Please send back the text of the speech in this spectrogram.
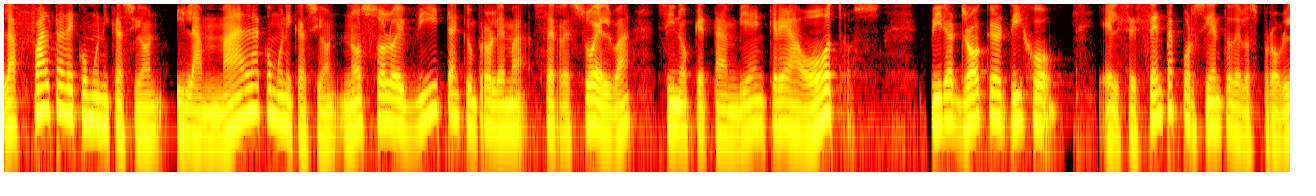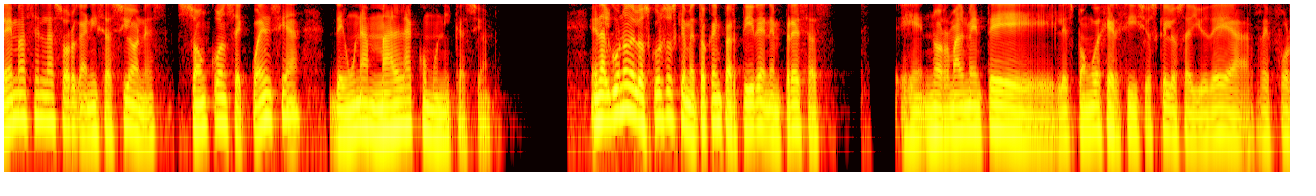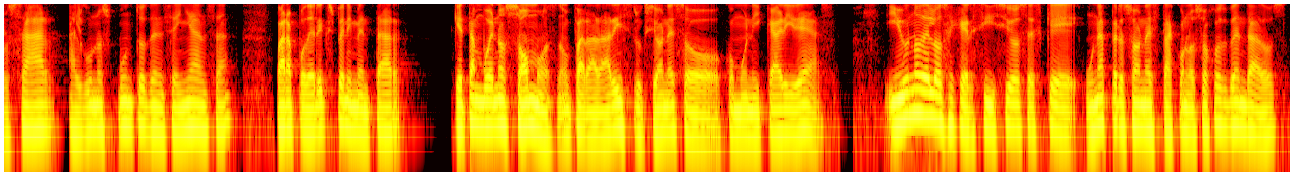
La falta de comunicación y la mala comunicación no solo evitan que un problema se resuelva, sino que también crea otros. Peter Drucker dijo, el 60% de los problemas en las organizaciones son consecuencia de una mala comunicación. En alguno de los cursos que me toca impartir en empresas, eh, normalmente les pongo ejercicios que los ayude a reforzar algunos puntos de enseñanza para poder experimentar qué tan buenos somos para dar instrucciones o comunicar ideas. Y uno de los ejercicios es que una persona está con los ojos vendados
